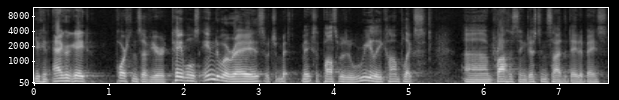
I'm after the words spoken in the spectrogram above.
You can aggregate portions of your tables into arrays, which makes it possible to do really complex um, processing just inside the database.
